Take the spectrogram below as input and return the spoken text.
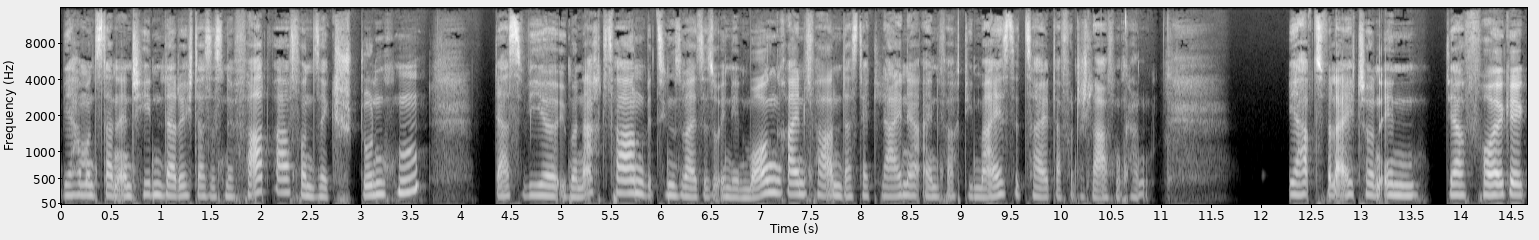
wir haben uns dann entschieden, dadurch, dass es eine Fahrt war von sechs Stunden, dass wir über Nacht fahren, beziehungsweise so in den Morgen reinfahren, dass der Kleine einfach die meiste Zeit davon schlafen kann. Ihr habt es vielleicht schon in der Folge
